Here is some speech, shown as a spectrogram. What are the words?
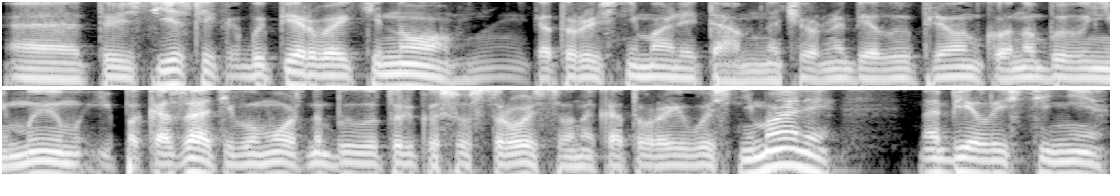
Э, то есть, если как бы первое кино, которое снимали там на черно-белую пленку, оно было немым, и показать его можно было только с устройства, на которое его снимали, на белой стене,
